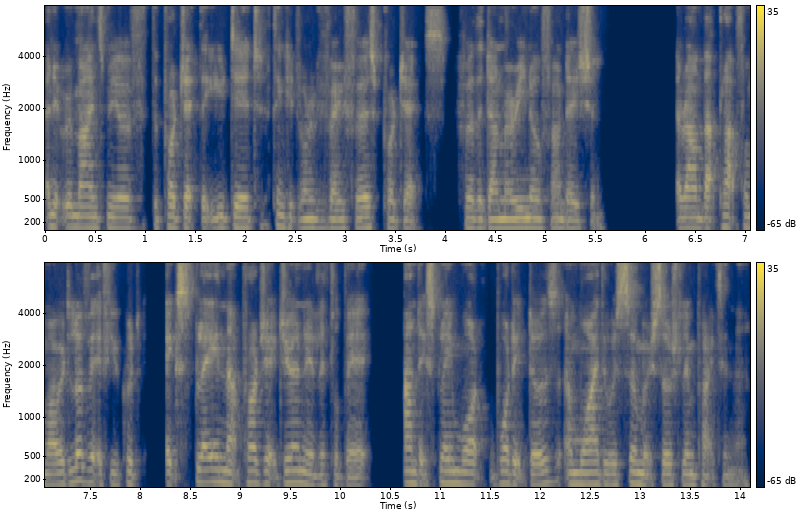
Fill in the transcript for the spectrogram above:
and it reminds me of the project that you did. I think it's one of your very first projects for the Dan Marino Foundation around that platform. I would love it if you could explain that project journey a little bit and explain what what it does and why there was so much social impact in there.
